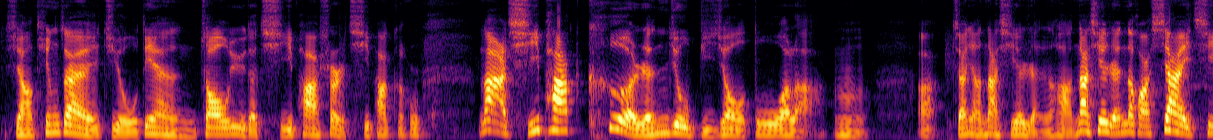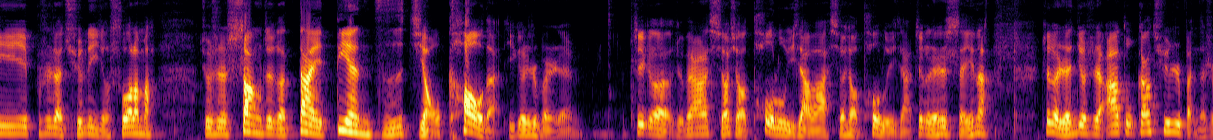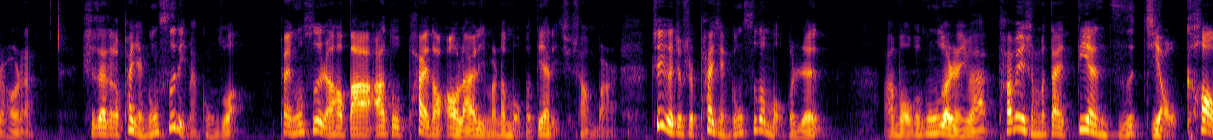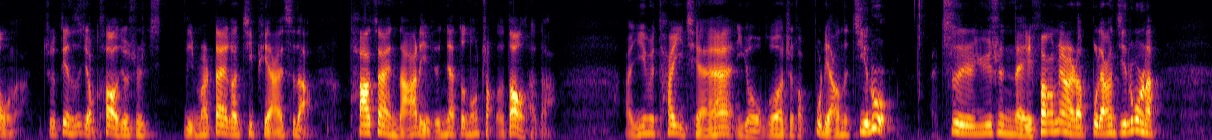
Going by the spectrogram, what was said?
想听在酒店遭遇的奇葩事儿、奇葩客户，那奇葩客人就比较多了。嗯，啊，讲讲那些人哈，那些人的话，下一期不是在群里已经说了吗？就是上这个带电子脚铐的一个日本人，这个给大家小小透露一下吧，小小透露一下，这个人是谁呢？这个人就是阿杜刚去日本的时候呢，是在这个派遣公司里面工作。派遣公司，然后把阿杜派到奥莱里面的某个店里去上班，这个就是派遣公司的某个人啊，某个工作人员。他为什么带电子脚铐呢？就电子脚铐就是里面带个 GPS 的，他在哪里人家都能找得到他的啊，因为他以前有过这个不良的记录。至于是哪方面的不良记录呢？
